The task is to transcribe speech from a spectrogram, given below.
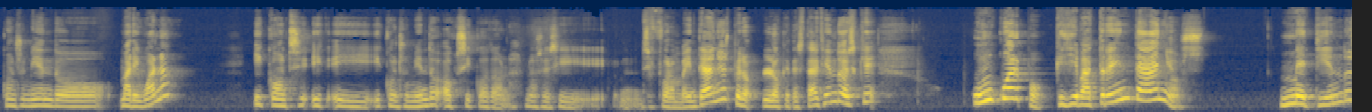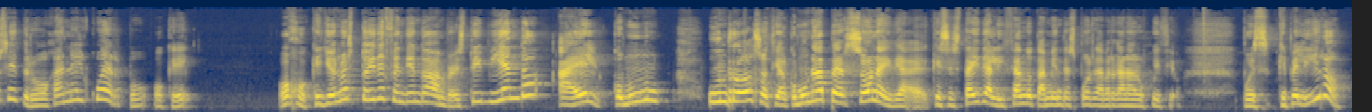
consumiendo marihuana y, consumiendo oxicodona. No sé si, si fueron 20 años, pero lo que te está diciendo es que un cuerpo que lleva 30 años metiéndose droga en el cuerpo, ¿ok? Ojo, que yo no estoy defendiendo a Amber, estoy viendo a él como un, un rol social, como una persona que se está idealizando también después de haber ganado el juicio. Pues qué peligro,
